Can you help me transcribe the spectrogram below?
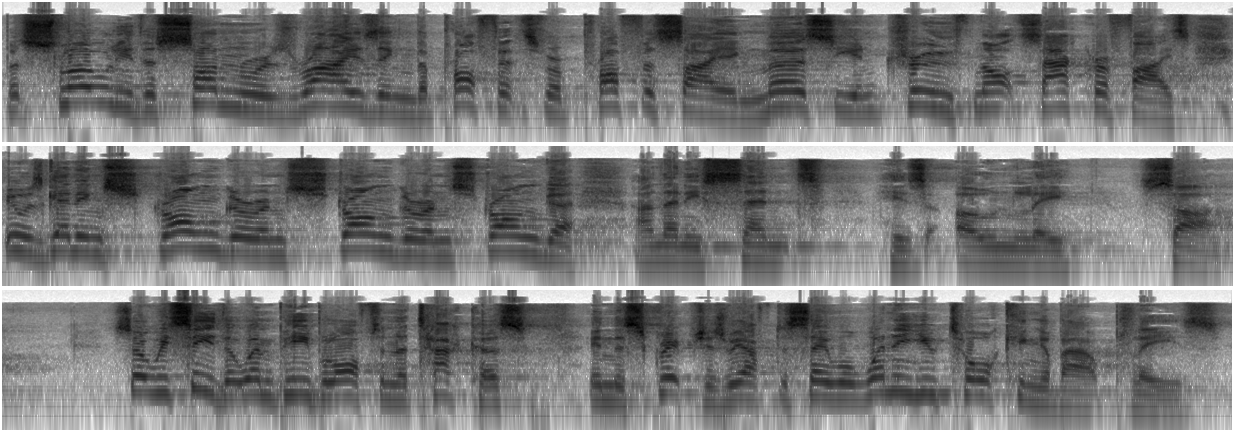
but slowly the sun was rising. The prophets were prophesying mercy and truth, not sacrifice. It was getting stronger and stronger and stronger. And then he sent his only son. So we see that when people often attack us in the scriptures, we have to say, well, when are you talking about, please?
